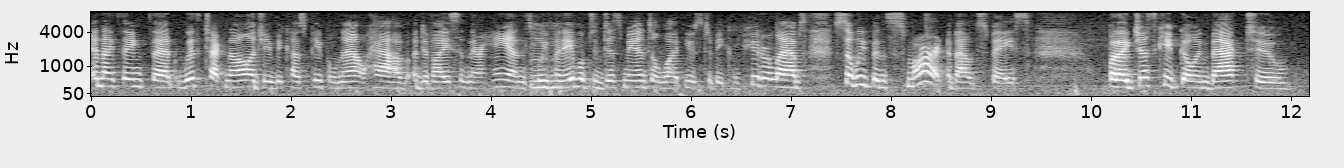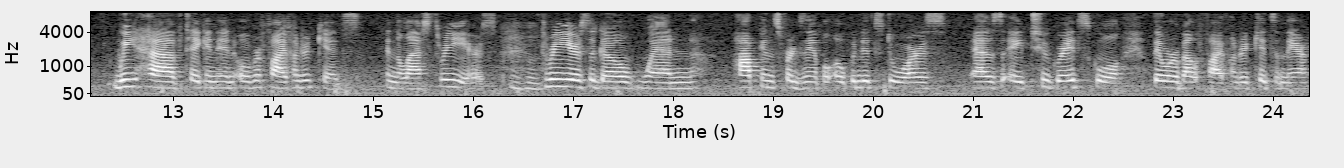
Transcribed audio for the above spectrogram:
And I think that with technology, because people now have a device in their hands, we've mm-hmm. been able to dismantle what used to be computer labs. So we've been smart about space. But I just keep going back to we have taken in over 500 kids in the last three years. Mm-hmm. Three years ago, when Hopkins, for example, opened its doors as a two grade school, there were about 500 kids in there,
